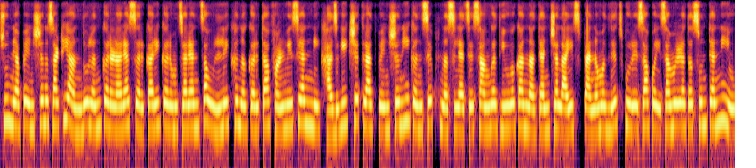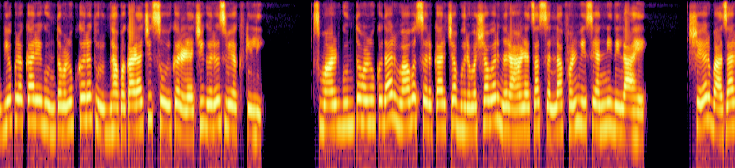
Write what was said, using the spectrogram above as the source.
जुन्या पेन्शनसाठी आंदोलन करणाऱ्या सरकारी कर्मचाऱ्यांचा उल्लेख न करता फडणवीस यांनी खाजगी क्षेत्रात पेन्शन ही कन्सेप्ट नसल्याचे सांगत युवकांना त्यांच्या लाईफ स्पॅनमध्येच पुरेसा पैसा मिळत असून त्यांनी योग्य प्रकारे गुंतवणूक करत वृद्धापकाळाची सोय करण्याची गरज व्यक्त केली. स्मार्ट गुंतवणूकदार व्हावं सरकारच्या भरवशावर न राहण्याचा सल्ला फडणवीस यांनी दिला आहे. शेअर बाजार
